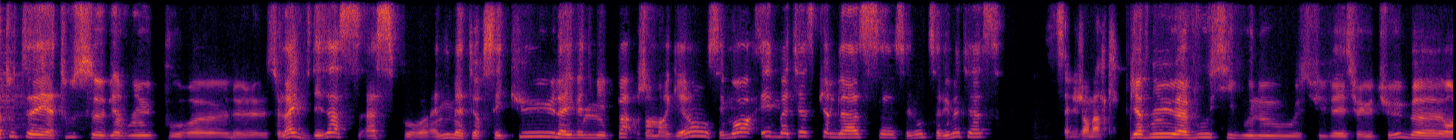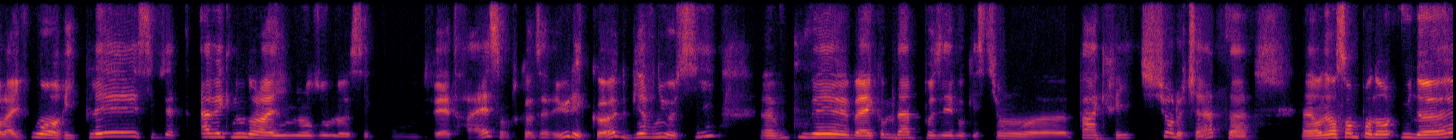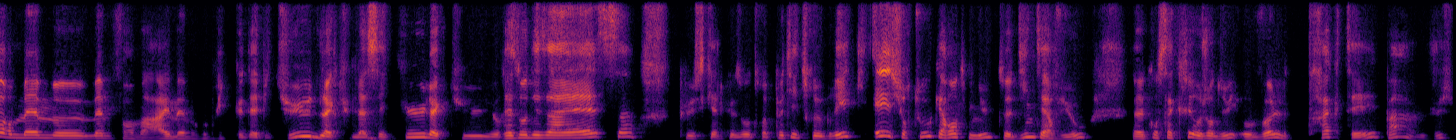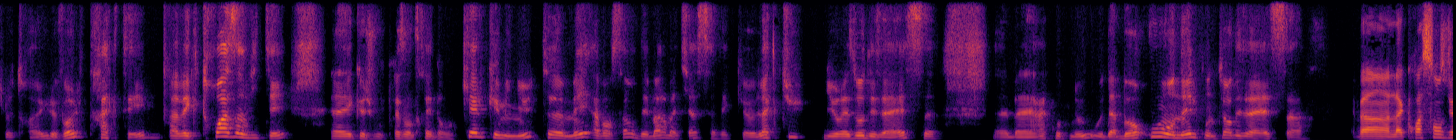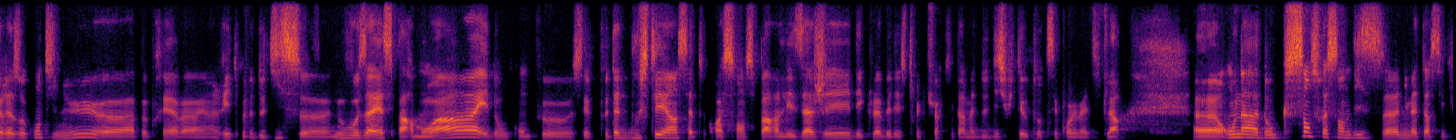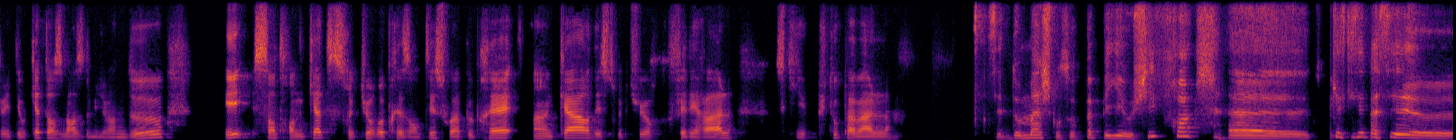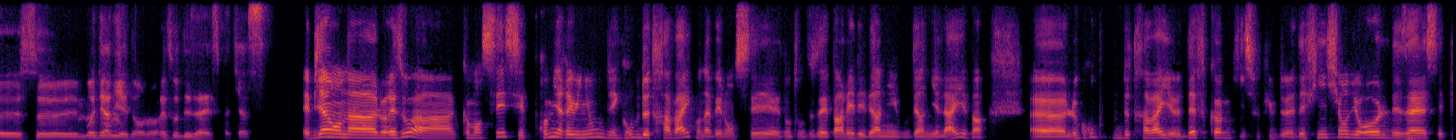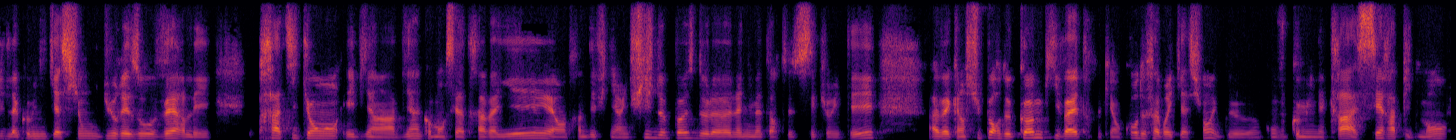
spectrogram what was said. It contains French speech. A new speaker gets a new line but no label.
À toutes et à tous, bienvenue pour euh, ce live des As, As pour animateur sécu, live animé par Jean-Marc Galland, c'est moi et Mathias Pierglas. C'est l'autre, salut Mathias.
Salut Jean-Marc.
Bienvenue à vous si vous nous suivez sur YouTube, euh, en live ou en replay. Si vous êtes avec nous dans la réunion Zoom, c'est que vous devez être AS, en tout cas vous avez eu les codes. Bienvenue aussi. Euh, vous pouvez, bah, comme d'hab, poser vos questions par écrit sur le chat. Euh, on est ensemble pendant une heure, même, euh, même format et même rubrique que d'habitude. L'actu de la Sécu, l'actu du réseau des AS, plus quelques autres petites rubriques et surtout 40 minutes d'interview euh, consacrées aujourd'hui au vol tracté, pas juste le treuil, le vol tracté, avec trois invités que je vous présenterai dans quelques minutes. Mais avant ça, on démarre, Mathias, avec l'actu du réseau des AS. Ben, raconte-nous d'abord où en est le compteur des AS.
Eh ben, la croissance du réseau continue euh, à peu près à un rythme de 10 euh, nouveaux AS par mois. Et donc, on peut, c'est peut-être booster hein, cette croissance par les AG des clubs et des structures qui permettent de discuter autour de ces problématiques-là. Euh, on a donc 170 animateurs sécurité au 14 mars 2022 et 134 structures représentées, soit à peu près un quart des structures fédérales, ce qui est plutôt pas mal.
C'est dommage qu'on ne soit pas payé aux chiffres. Euh, qu'est-ce qui s'est passé euh, ce mois dernier dans le réseau des AS, Mathias?
Eh bien, on a, le réseau a commencé ses premières réunions des groupes de travail qu'on avait lancés, dont on vous avait parlé les derniers ou. Euh, le groupe de travail DEFCOM qui s'occupe de la définition du rôle des AS et puis de la communication du réseau vers les pratiquants eh bien, a bien commencé à travailler, en train de définir une fiche de poste de l'animateur de sécurité, avec un support de com qui va être qui est en cours de fabrication et qu'on vous communiquera assez rapidement.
